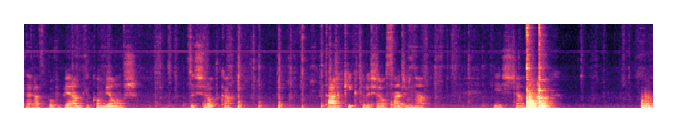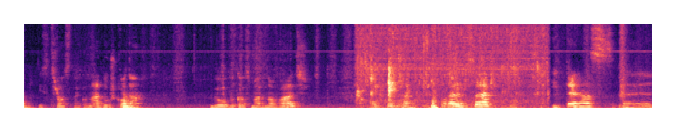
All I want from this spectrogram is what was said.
Teraz powybieram tylko miąższ ze środka tarki, który się osadził na jej ściankach i strząsnę go na dół. Szkoda byłoby go zmarnować. Po ręce. I teraz, e,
